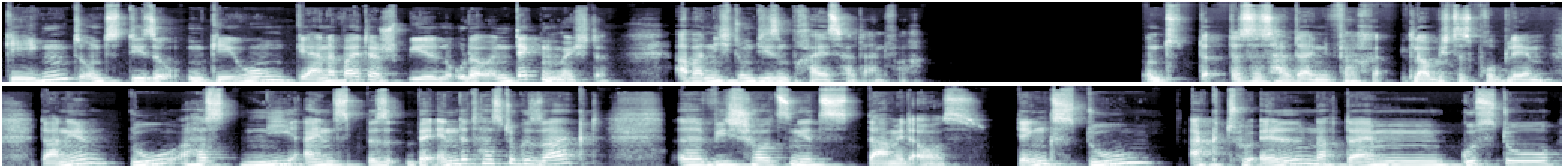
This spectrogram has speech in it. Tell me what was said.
Gegend und diese Umgebung gerne weiterspielen oder entdecken möchte. Aber nicht um diesen Preis halt einfach. Und das ist halt einfach, glaube ich, das Problem. Daniel, du hast nie eins beendet, hast du gesagt. Äh, wie schaut es denn jetzt damit aus? Denkst du, aktuell nach deinem Gusto,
